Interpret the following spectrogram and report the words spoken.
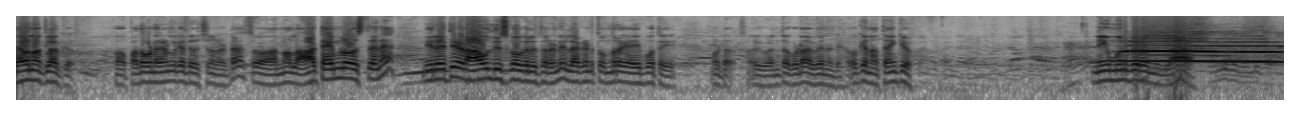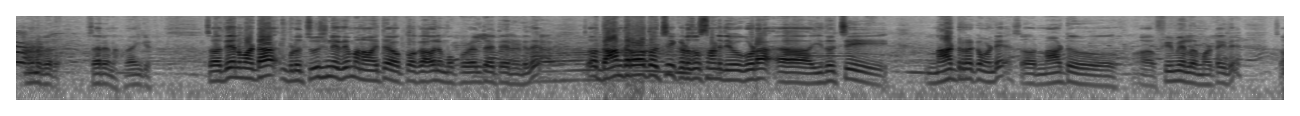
Eleven o'clock. పదకొండు గంటలకు అయితే వచ్చినారంట సో అన్నోళ్ళు ఆ టైంలో వస్తేనే మీరైతే ఇక్కడ ఆవులు తీసుకోగలుగుతారండి లేకుంటే తొందరగా అయిపోతాయి అనమాట సో ఇవంతా కూడా అవేనండి. ఓకేనా? Thank you. నీకు ముని పేరు ఉందా? ముని పేరు. సరేనా థ్యాంక్ యూ సో అదేనమాట ఇప్పుడు చూసినది మనం అయితే ఒక్కొక్క కావాలి ముప్పై వేలతో అయితే అనేది సో దాని తర్వాత వచ్చి ఇక్కడ చూస్తాను ఇది కూడా ఇది వచ్చి నాటు రకం అండి. సో నాటు ఫీమేల్ అనమాట ఇది. సో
